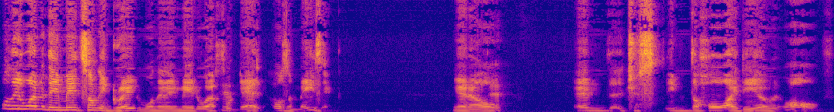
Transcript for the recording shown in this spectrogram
Well, they went and they made something great when they made Left 4 Dead. That was amazing. You know, Yeah. and just the whole idea of Evolve.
